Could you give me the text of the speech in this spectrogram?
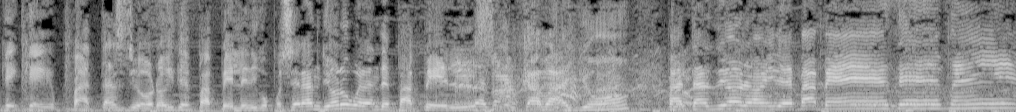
que, que patas de oro y de papel. Le digo, pues eran de oro o eran de papel, las del caballo. Patas de oro y de papel, de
